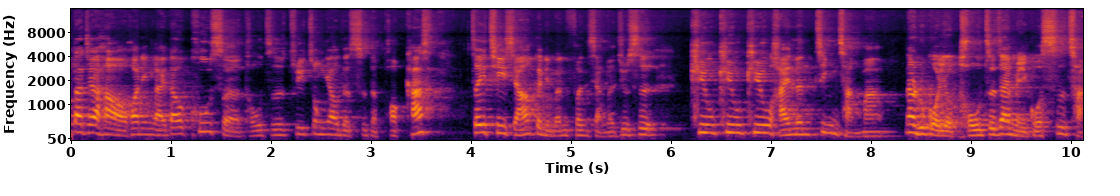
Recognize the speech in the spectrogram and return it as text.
大家好，欢迎来到酷舍投资最重要的事的 Podcast。这一期想要跟你们分享的就是 QQQ 还能进场吗？那如果有投资在美国市场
